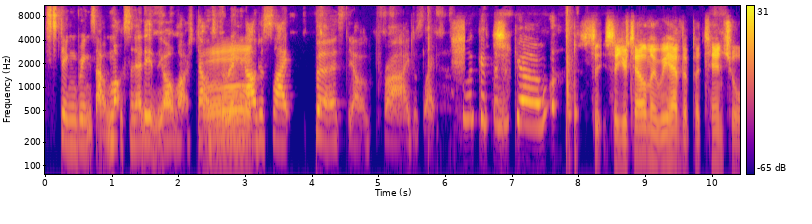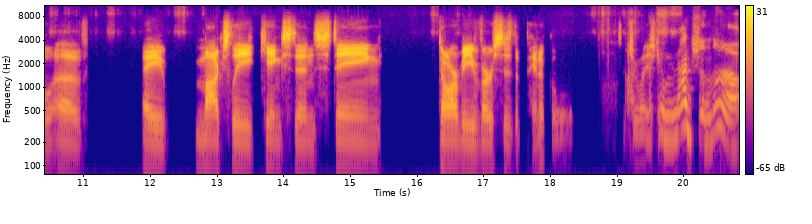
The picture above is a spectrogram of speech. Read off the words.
Sting brings out Mox and Eddie and they all march down to the ring, and Oh. I'll just like burst out of pride, just like look at them go. So, so you're telling me we have the potential of a Moxley, Kingston, Sting, Darby versus the Pinnacle Could situation? you imagine that?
